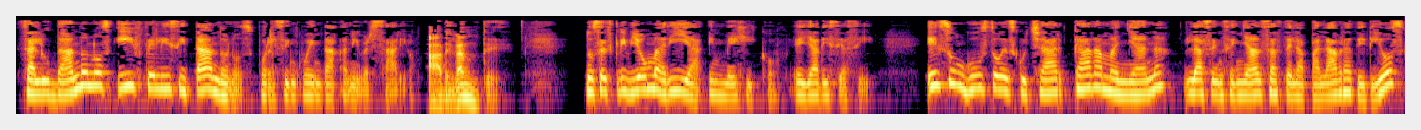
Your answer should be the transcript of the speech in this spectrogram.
saludándonos y felicitándonos por el 50 aniversario. Adelante. Nos escribió María en México. Ella dice así, es un gusto escuchar cada mañana las enseñanzas de la palabra de Dios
